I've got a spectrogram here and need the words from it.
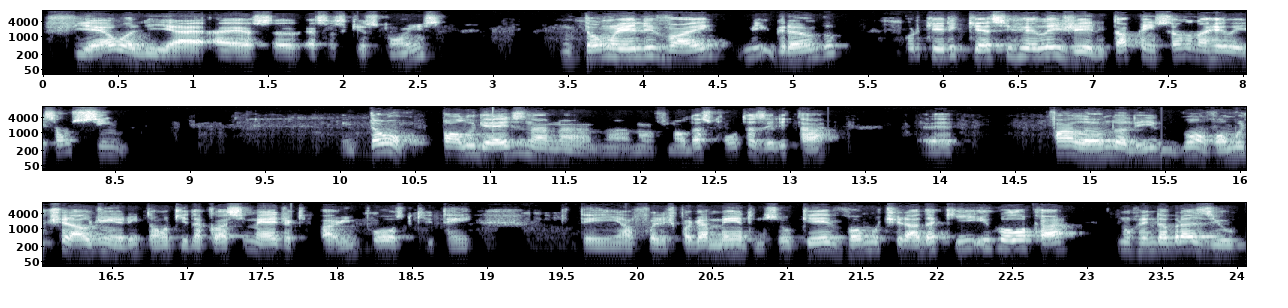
fiel ali a, a essa, essas questões. Então ele vai migrando porque ele quer se reeleger. Ele está pensando na reeleição, sim. Então, Paulo Guedes, na, na, na, no final das contas, ele está é, falando ali, bom, vamos tirar o dinheiro então aqui da classe média, que paga imposto, que tem, que tem a folha de pagamento, não sei o quê, vamos tirar daqui e colocar no Renda Brasil.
